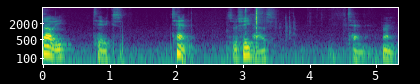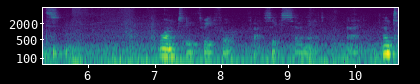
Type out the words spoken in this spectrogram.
Sally takes 10. So she has 10 ninths. 1, 2, 3, 4, 5, 6, 7, 8, 9, and 10.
